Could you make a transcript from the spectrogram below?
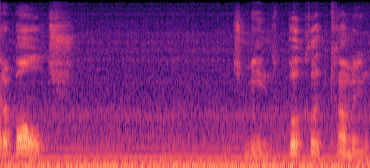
Got a bulge, which means booklet coming.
